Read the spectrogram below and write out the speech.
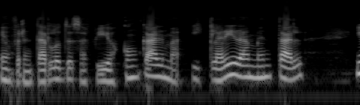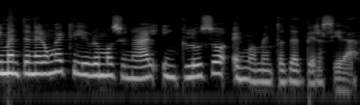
enfrentar los desafíos con calma y claridad mental y mantener un equilibrio emocional incluso en momentos de adversidad.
